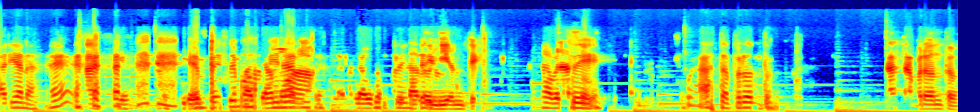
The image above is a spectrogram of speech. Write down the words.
Mariana. ¿eh? Empecemos a, a, la humanidad doliente. Un abrazo. Hasta pronto. Hasta pronto.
